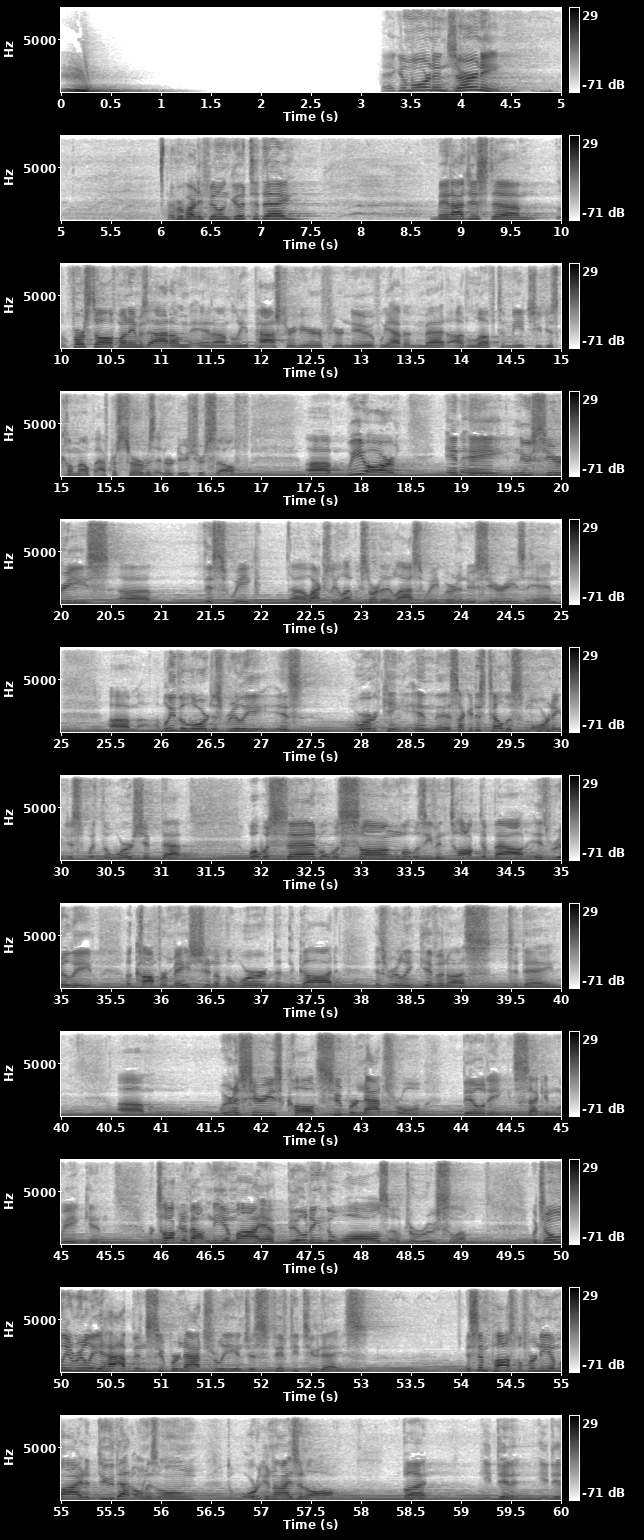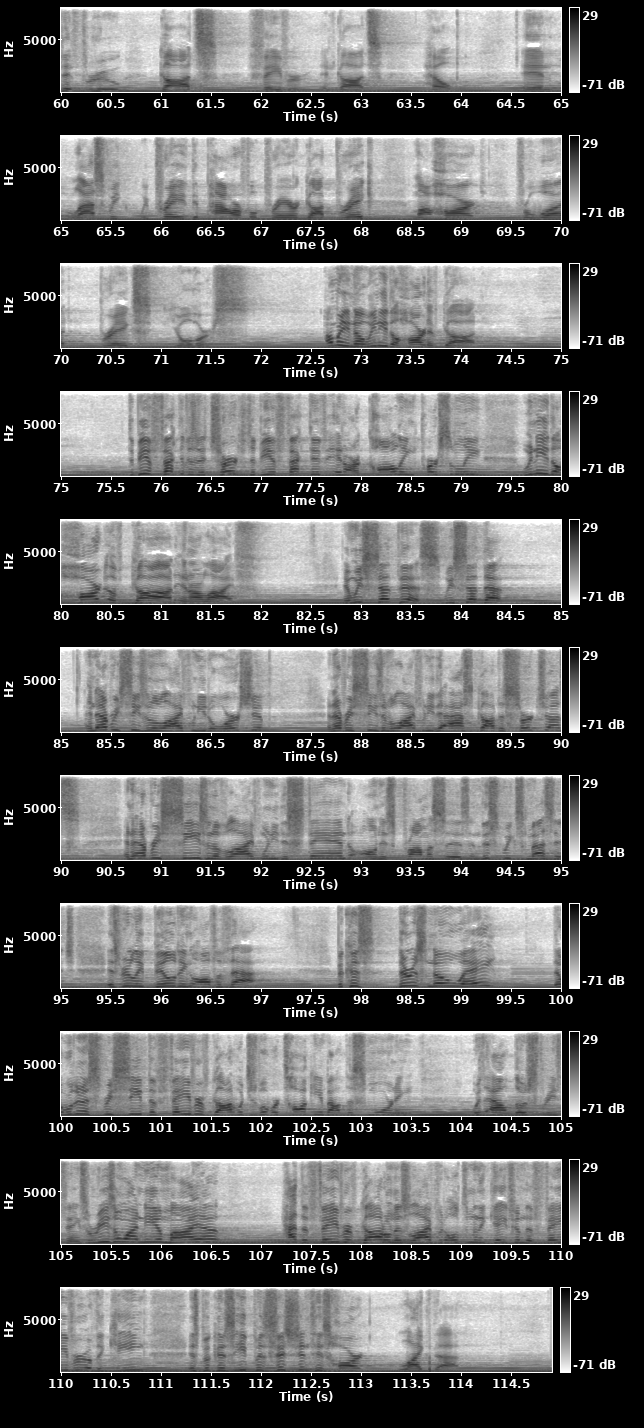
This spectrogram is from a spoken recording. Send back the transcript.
Hey, good morning, Journey. Everybody feeling good today? Man, I just, um, first off, my name is Adam, and I'm the lead pastor here. If you're new, if we haven't met, I'd love to meet you. Just come up after service, introduce yourself. Uh, we are in a new series uh, this week. Uh, well, actually, we started it last week. We're in a new series, and um, I believe the Lord just really is working in this. I could just tell this morning, just with the worship, that what was said, what was sung, what was even talked about is really a confirmation of the word that the God has really given us today. Um, we're in a series called Supernatural Building, second week, and we're talking about Nehemiah building the walls of Jerusalem, which only really happened supernaturally in just 52 days. It's impossible for Nehemiah to do that on his own, organize it all, but he did it. He did it through God's favor and God's help. And last week we prayed the powerful prayer God, break my heart for what breaks yours. How many know we need the heart of God? To be effective as a church, to be effective in our calling personally, we need the heart of God in our life. And we said this we said that in every season of life, we need to worship. In every season of life, we need to ask God to search us. In every season of life, we need to stand on His promises. And this week's message is really building off of that. Because there is no way that we're going to receive the favor of God, which is what we're talking about this morning, without those three things. The reason why Nehemiah had the favor of God on his life, what ultimately gave him the favor of the king, is because he positioned his heart like that.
